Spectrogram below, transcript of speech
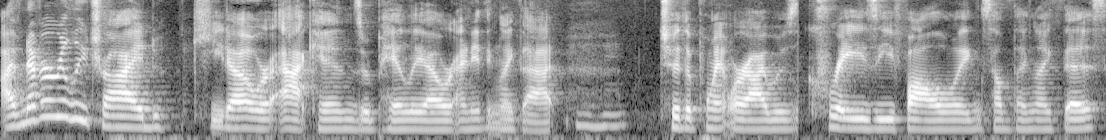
I've never really tried keto or Atkins or paleo or anything like that mm-hmm. to the point where I was crazy following something like this.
